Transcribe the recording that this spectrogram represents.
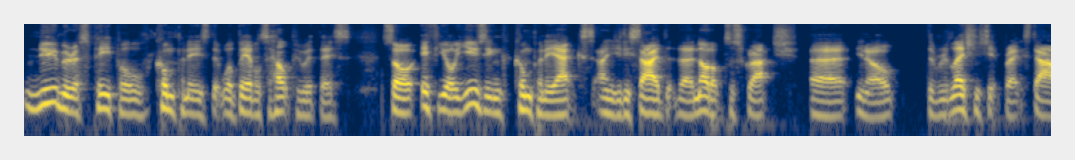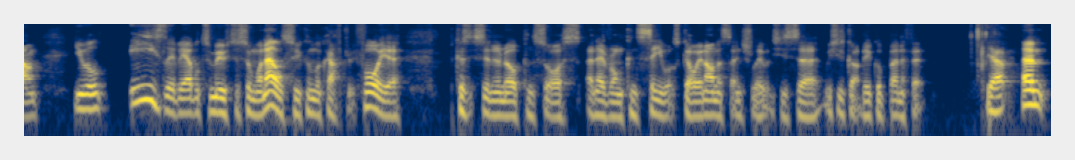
numerous people companies that will be able to help you with this. So if you're using company x and you decide that they're not up to scratch uh, you know the relationship breaks down you will easily be able to move to someone else who can look after it for you because it's in an open source and everyone can see what's going on essentially which is uh, which has got to be a good benefit yeah um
